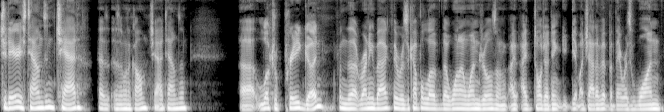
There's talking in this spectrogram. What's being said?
Jadarius Townsend, Chad, as, as I want to call him, Chad Townsend, uh, looked pretty good from the running back. There was a couple of the one-on-one drills, and I, I told you I didn't get- much out of it, but there was one.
